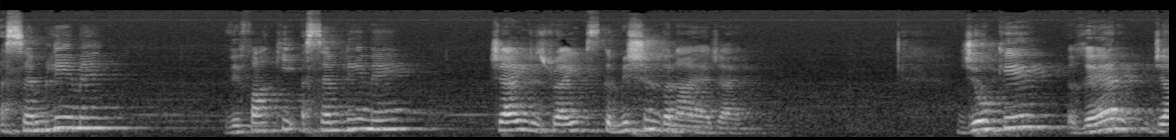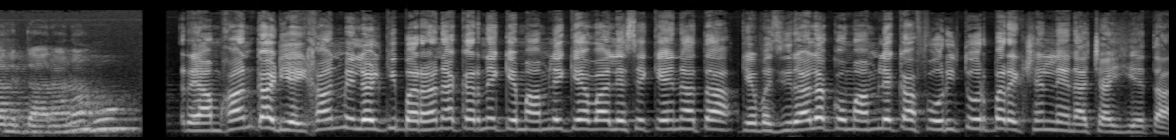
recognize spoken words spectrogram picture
اسمبلی میں، وفاقی اسمبلی میں چائلڈ رائٹس کمیشن بنایا جائے۔ جو کہ غیر جانبدارانہ ہو ریام خان کا ڈی آئی خان میں لڑکی برہنہ کرنے کے معاملے کے حوالے سے کہنا تھا کہ وزیراعلا کو معاملے کا فوری طور پر ایکشن لینا چاہیے تھا۔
